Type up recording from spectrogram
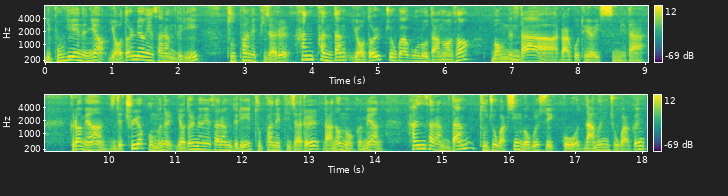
이 보기에는요, 8명의 사람들이 두 판의 피자를 한 판당 8조각으로 나눠서 먹는다 라고 되어 있습니다. 그러면 이제 출력 구문을 8명의 사람들이 두 판의 피자를 나눠 먹으면 한 사람당 두 조각씩 먹을 수 있고 남은 조각은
